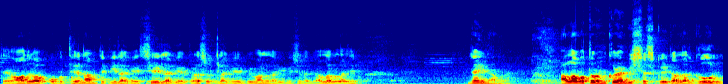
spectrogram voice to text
তো আমাদের উপর থেকে নামতে কী লাগে? সিঁড়ি লাগে, প্যারাসুট লাগে, বিমান লাগে, কিছু লাগে? আল্লাহর লাগে। জানি না আমরা। আল্লাহ অবতরণ করেন, বিশ্বাস করি এটা আল্লাহর গুণ।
